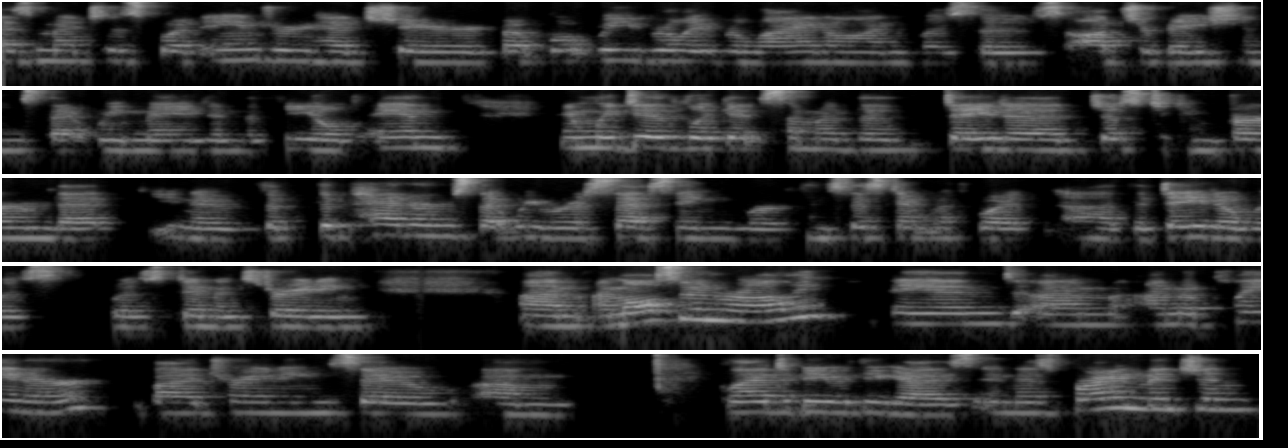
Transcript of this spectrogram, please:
as much as what Andrew had shared, but what we really relied on was those observations that we made in the field. And, and we did look at some of the data just to confirm that, you know, the, the patterns that we were assessing were consistent with what uh, the data was, was demonstrating. Um, I'm also in Raleigh and um, I'm a planner by training. So um, glad to be with you guys. And as Brian mentioned,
